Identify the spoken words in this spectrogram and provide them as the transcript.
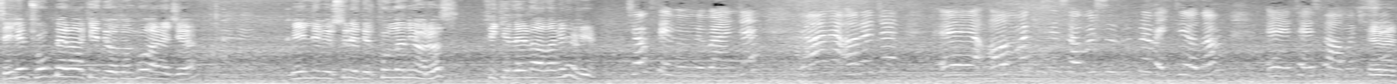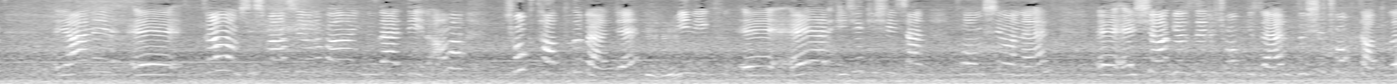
Selim çok merak ediyordun bu aracı. Belli bir süredir kullanıyoruz. Fikirlerini alabilir miyim? Çok sevimli bence. Yani aracı e, almak için sabırsızlıkla bekliyordum. E, test almak için. Evet. Yani e, tamam süspansiyonu falan güzel değil ama çok tatlı bence. Hı hı. Minik. E, eğer iki kişiysen fonksiyonel. E, eşya gözleri çok güzel. Dışı çok tatlı.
